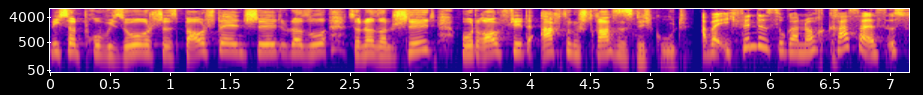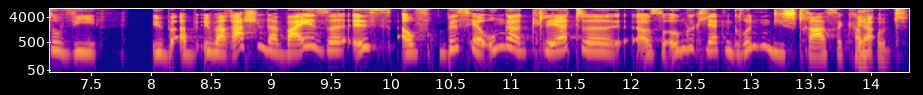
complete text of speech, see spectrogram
nicht so ein provisorisches Baustellenschild oder so, sondern so ein Schild, wo drauf steht, Achtung, Straße ist nicht gut. Aber ich finde es sogar noch krasser. Es ist so wie überraschenderweise ist auf bisher ungeklärte, aus ungeklärten Gründen die Straße kaputt.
